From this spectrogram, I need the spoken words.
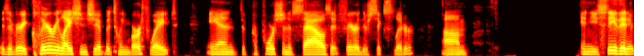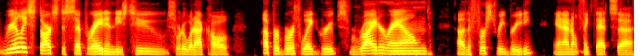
is a very clear relationship between birth weight and the proportion of sows that farrowed their sixth litter. Um, and you see that it really starts to separate in these two sort of what I call upper birth weight groups right around uh, the first rebreeding. And I don't think that's uh,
